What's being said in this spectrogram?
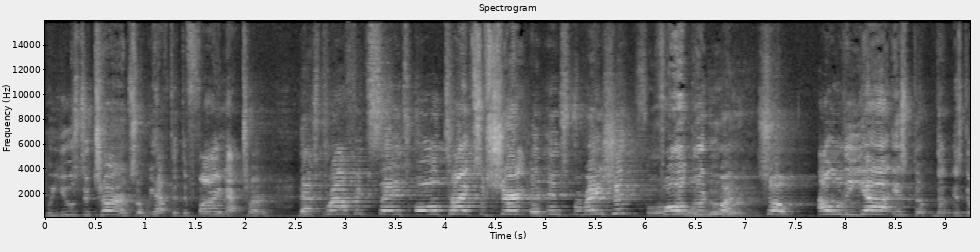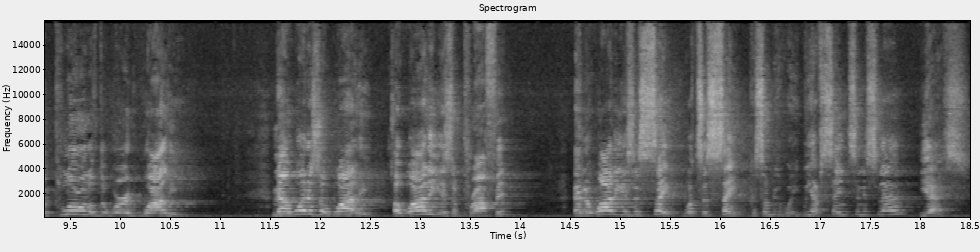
We use the term, so we have to define that term. That's prophets, saints, all types of shirk and inspiration for, for good, good work. work. So awliya is the, the, is the plural of the word wali. Now, what is a wali? A wali is a prophet, and a wali is a saint. What's a saint? Because some people, we have saints in Islam? Yes.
